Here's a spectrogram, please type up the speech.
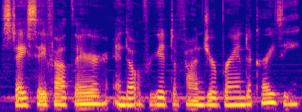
Stay safe out there, and don't forget to find your brand of crazy.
